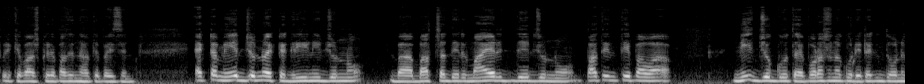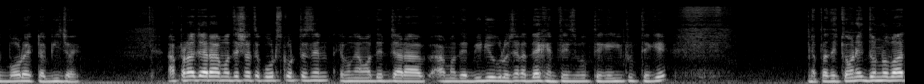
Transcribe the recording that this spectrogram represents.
পরীক্ষা পাশ করে পাতেন্তে হাতে পাইছেন। একটা মেয়ের জন্য, একটা গৃহিণীর জন্য, বা বাচ্চাদের, মায়েরদের জন্য পাতেন্তে পাওয়া নিজ যোগ্যতায় পড়াশোনা করে, এটা কিন্তু অনেক বড় একটা বিজয়। আপনারা যারা আমাদের সাথে কোর্স করতেছেন এবং আমাদের যারা, আমাদের ভিডিওগুলো যারা দেখেন ফেসবুক থেকে ইউটিউব থেকে, আপনাদেরকে অনেক ধন্যবাদ।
